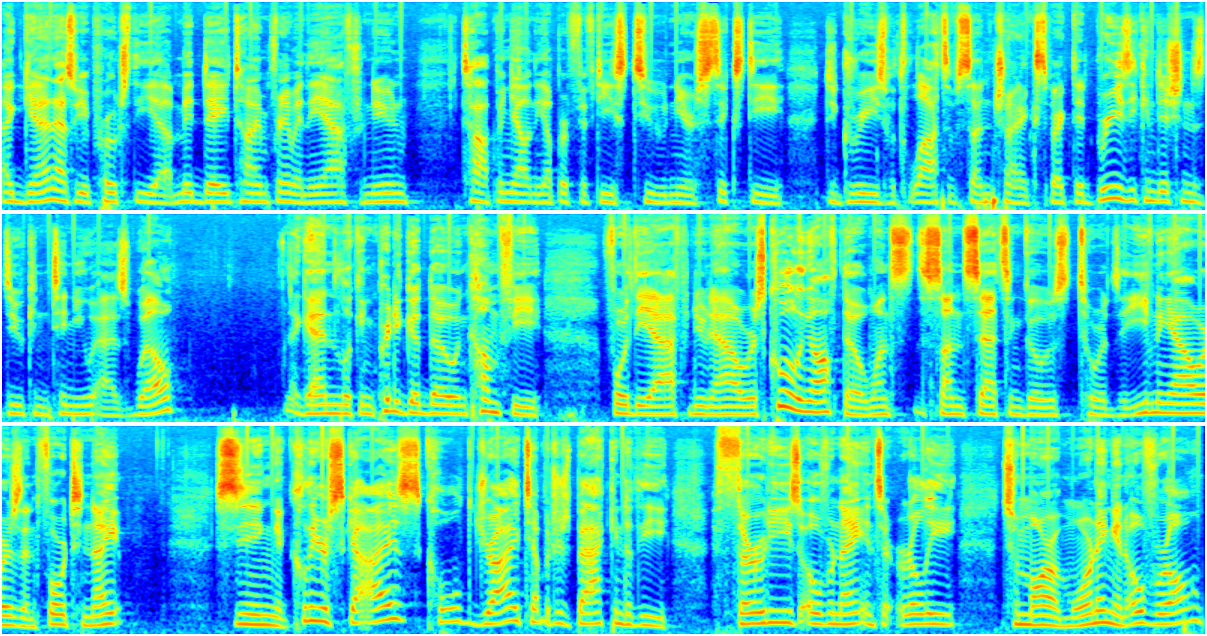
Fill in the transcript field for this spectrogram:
again as we approach the uh, midday time frame in the afternoon. Topping out in the upper 50s to near 60 degrees with lots of sunshine expected. Breezy conditions do continue as well. Again, looking pretty good though and comfy for the afternoon hours. Cooling off though once the sun sets and goes towards the evening hours. And for tonight, seeing clear skies, cold, dry temperatures back into the 30s overnight into early tomorrow morning. And overall,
